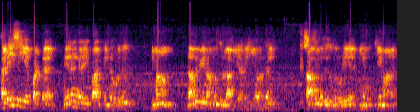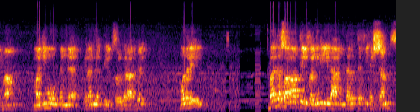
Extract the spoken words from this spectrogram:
தடை செய்யப்பட்ட நேரங்களை பார்க்கின்ற பொழுது இமாம் நபவி ரஹமத்துல்லாஹி அலஹி அவர்கள் சாஃபி மதுகளுடைய மிக முக்கியமான இமாம் மஜ்மு என்ற கிரந்தத்தில் சொல்கிறார்கள் முதலில் பத சலாத்தில் ஃபஜ்ரி இலா அன் அஷம்ஸ்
